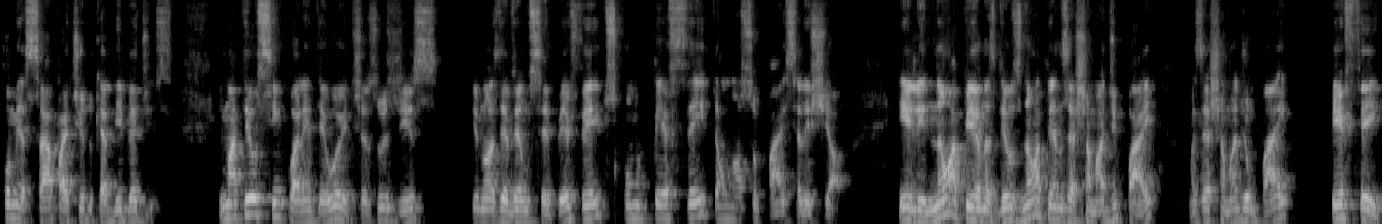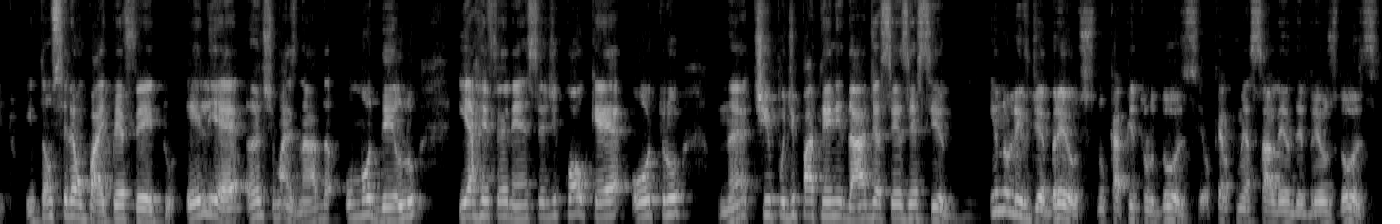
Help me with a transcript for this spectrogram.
começar a partir do que a Bíblia diz. Em Mateus 5,48, Jesus diz que nós devemos ser perfeitos, como perfeito é o nosso Pai Celestial. Ele não apenas, Deus não apenas é chamado de Pai, mas é chamado de um Pai perfeito. Então, se ele é um Pai perfeito, ele é, antes de mais nada, o modelo e a referência de qualquer outro né, tipo de paternidade a ser exercido. E no livro de Hebreus, no capítulo 12, eu quero começar lendo Hebreus 12,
